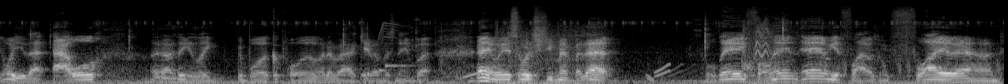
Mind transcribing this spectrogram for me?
what are you, that owl? I think it's like Gabola Capola, whatever, I can't remember his name, but anyway, so what she meant by that. Well, they fall in, and we get flowers, we fly around,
